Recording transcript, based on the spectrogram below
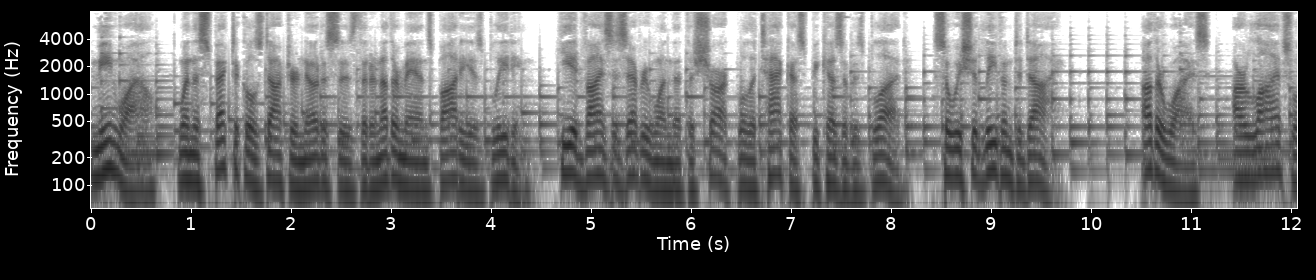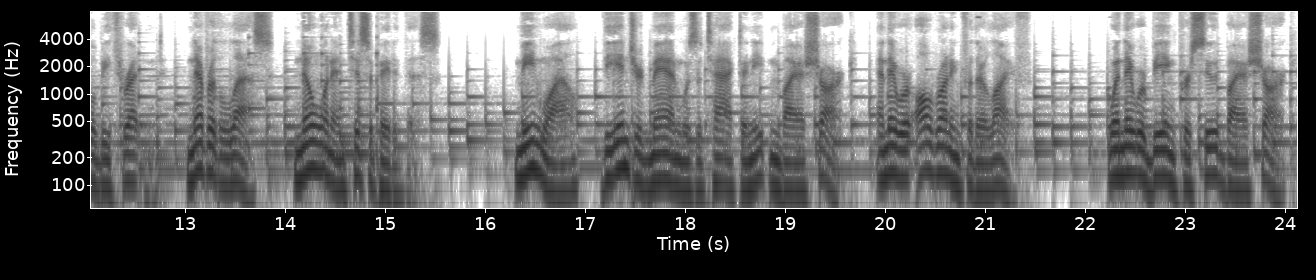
Meanwhile, when the spectacles doctor notices that another man's body is bleeding, he advises everyone that the shark will attack us because of his blood, so we should leave him to die. Otherwise, our lives will be threatened. Nevertheless, no one anticipated this. Meanwhile, the injured man was attacked and eaten by a shark, and they were all running for their life. When they were being pursued by a shark,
